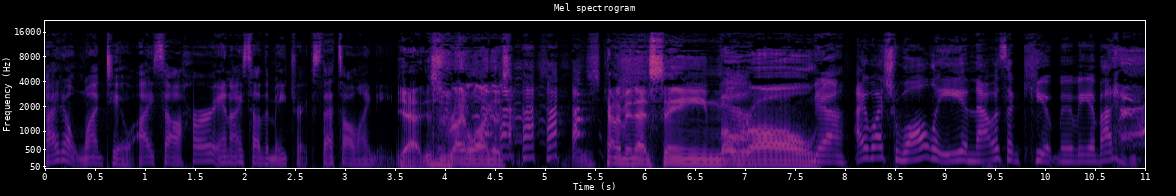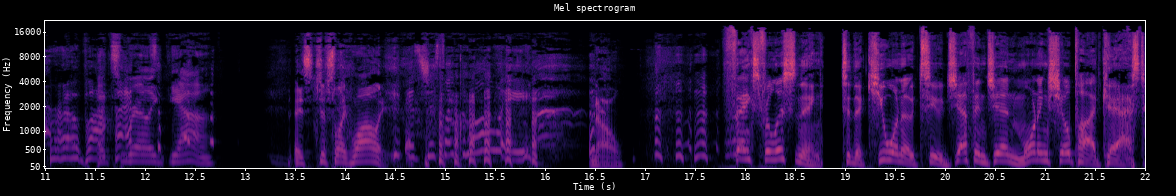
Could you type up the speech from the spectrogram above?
I don't want to. I saw her and I saw the Matrix. That's all I need. Yeah, this is right along those. this is kind of in that same overall. Yeah. I watched WALL-E, and that was a cute movie about a robot. It's really, yeah. It's just like WALL-E. It's just like WALL-E. No. Thanks for listening to the Q102 Jeff and Jen Morning Show podcast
